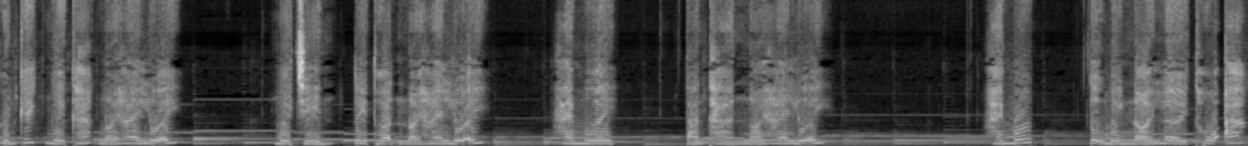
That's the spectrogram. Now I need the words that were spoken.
Khuyến khích người khác nói hai lưỡi 19. Tùy thuận nói hai lưỡi 20. Tán thán nói hai lưỡi 21. Tự mình nói lời thô ác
